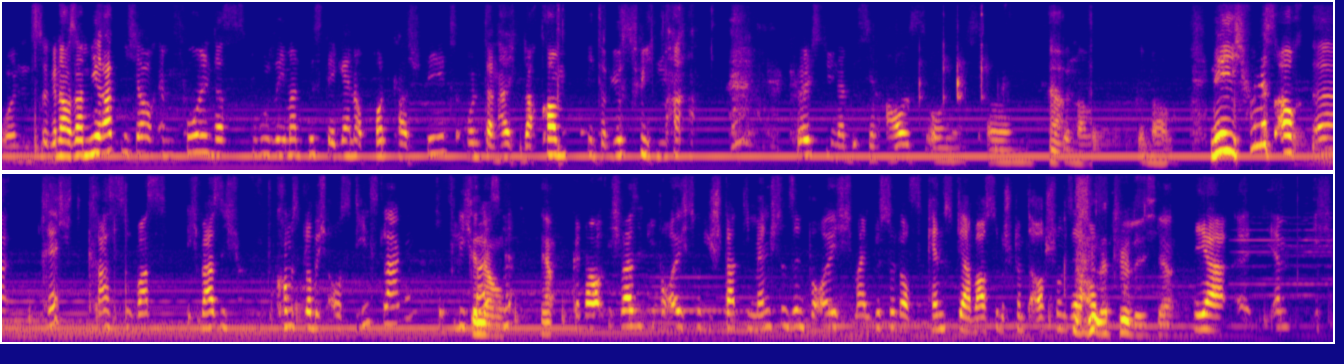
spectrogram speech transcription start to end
Und äh, genau, Samira hat mich ja auch empfohlen, dass du so jemand bist, der gerne auf Podcast steht. Und dann habe ich gedacht, komm, interviewst du ihn mal. Quälst du ihn ein bisschen aus und ähm, Ja. genau, genau. Nee, ich finde es auch äh, recht krass, sowas. Ich weiß nicht, du kommst, glaube ich, aus Dienstlagen, so viel ich Genau, weiß. Ne? ja. Genau, ich weiß nicht, wie bei euch so die Stadt, die Menschen sind bei euch. Ich meine, Düsseldorf kennst du ja, warst du bestimmt auch schon sehr oft. Natürlich, ja. Ja, äh, ähm, ich,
